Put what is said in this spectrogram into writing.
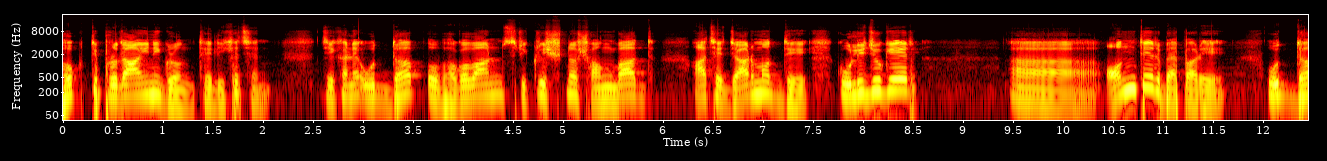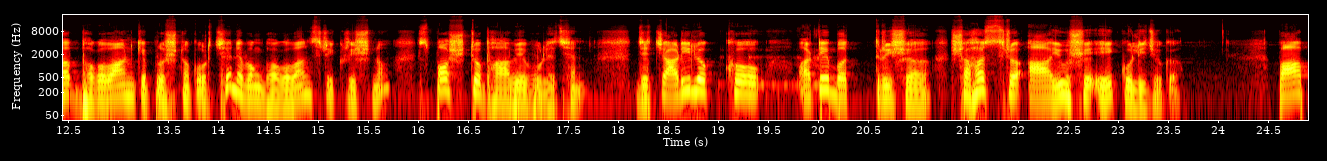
ভক্তি প্রদায়িনী গ্রন্থে লিখেছেন, যেখানে উদ্ধব ও ভগবান শ্রীকৃষ্ণ সংবাদ আছে, যার মধ্যে কলিযুগের অন্তের ব্যাপারে উদ্ধব ভগবানকে প্রশ্ন করছেন এবং ভগবান শ্রীকৃষ্ণ স্পষ্টভাবে বলেছেন যে চারি লক্ষ আটে বত্রিশ সহস্র আয়ুষ এ কলিযুগ। পাপ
